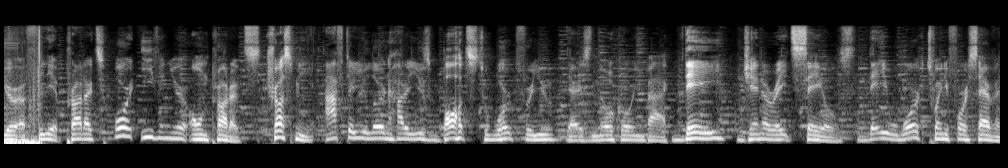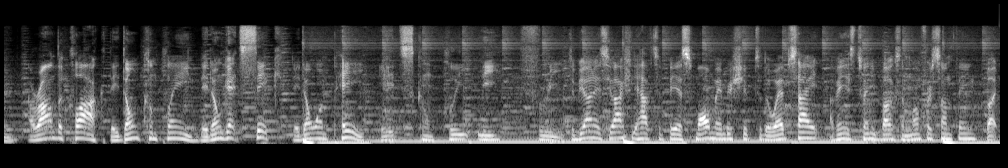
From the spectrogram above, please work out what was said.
your affiliate products or even your own products. Trust me, after you learn how to use bots to work for you, there's no going back. They generate sales. They work 24 7 around the clock. They don't complain. They don't get sick. They don't want pay. It's completely free. To be honest, you actually have to pay a small membership to the website. I think it's 20 bucks a month or something, but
